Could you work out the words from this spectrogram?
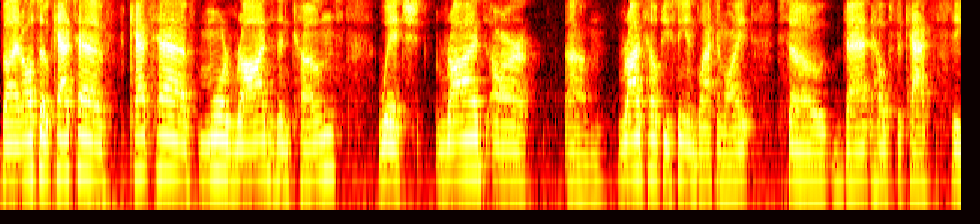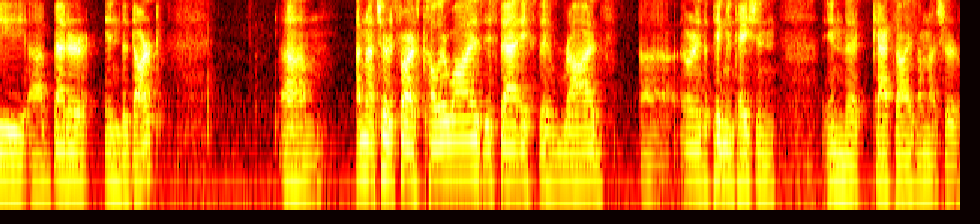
But also, cats have cats have more rods than cones, which rods are um, rods help you see in black and white. So that helps the cats see uh, better in the dark. Um, I'm not sure as far as color wise if that if the rods uh, or the pigmentation in the cat's eyes. I'm not sure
